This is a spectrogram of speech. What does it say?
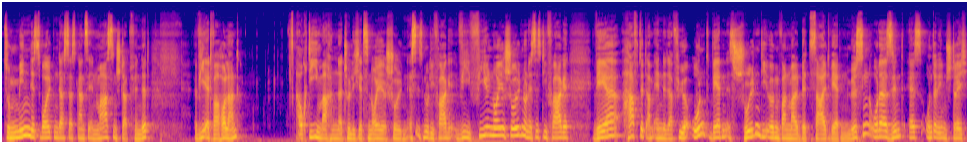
zumindest wollten, dass das Ganze in Maßen stattfindet, wie etwa Holland. Auch die machen natürlich jetzt neue Schulden. Es ist nur die Frage, wie viel neue Schulden und es ist die Frage, wer haftet am Ende dafür und werden es Schulden, die irgendwann mal bezahlt werden müssen oder sind es unter dem Strich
